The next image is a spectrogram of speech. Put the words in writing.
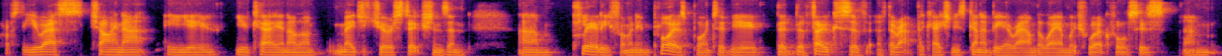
across the US, China, EU, UK, and other major jurisdictions. And Um, clearly, from an employer's point of view, the, the focus of, of their application is going to be around the way in which workforces um,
